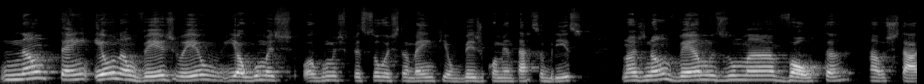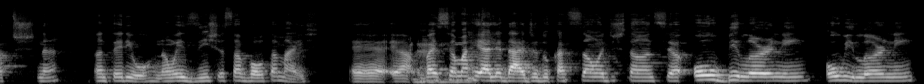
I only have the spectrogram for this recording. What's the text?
não tem, eu não vejo, eu e algumas, algumas pessoas também que eu vejo comentar sobre isso, nós não vemos uma volta ao status né, anterior, não existe essa volta mais. É, é, vai ser uma realidade educação à distância, ou be-learning, ou e-learning,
